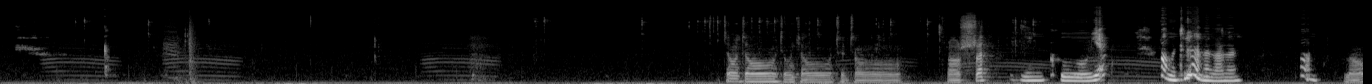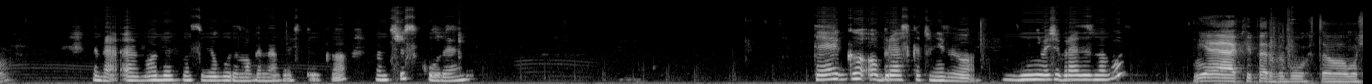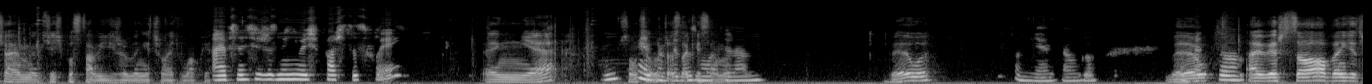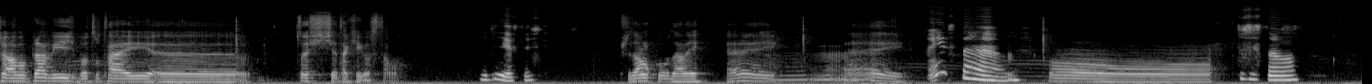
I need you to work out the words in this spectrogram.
Cią, cią, cią, cią, cią, cią. Proszę. Dziękuję. O, my tu lawę mamy. No. Dobra, e, wodę chyba sobie u góry mogę nabrać tylko. Mam trzy skóry. Tego obrazka tu nie było. Zmieniłeś obrazy znowu? Nie, Creeper wybuch to musiałem gdzieś postawić, żeby nie trzymać w łapie. Ale w sensie, że zmieniłeś w paczce swojej? E, nie. Są nie cały znam czas tego takie z same. motylem. Były. Pamiętam go. Był. To Ale wiesz co, będzie trzeba poprawić, bo tutaj e, coś się takiego stało. gdzie ty jesteś? Przy domku dalej. Ej, ej. No jestem. O, Co się stało?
